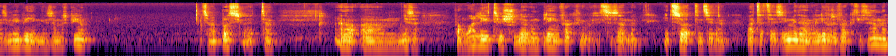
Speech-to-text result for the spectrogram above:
as maybe in summer period, not possible that, uh, I know, um, yes, uh, From one late we should complain in fact because it's summer, it's hot etc. But at the same time, really for the fact it's summer,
